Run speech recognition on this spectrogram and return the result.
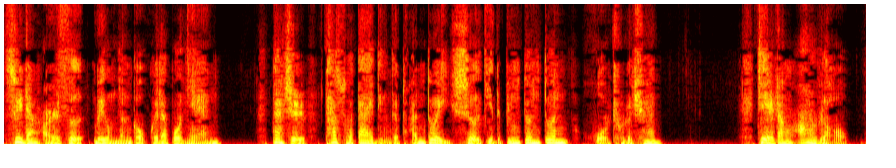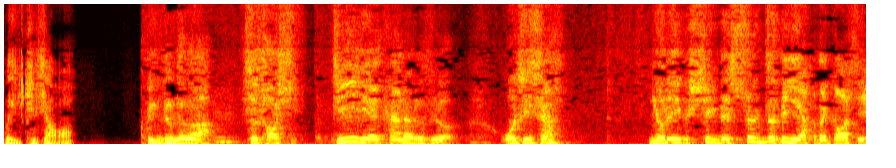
虽然儿子没有能够回来过年。但是他所带领的团队设计的冰墩墩火出了圈，这也让二老为之骄傲。冰墩墩啊，是讨喜。第一天看到的时候，我就像有了一个新的孙子一样的高兴。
